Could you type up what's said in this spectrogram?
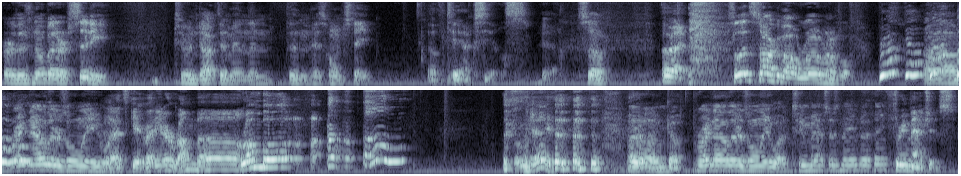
or there's no better city, to induct him in than than his home state. Of TX Seals. Yeah. So All right. so let's talk about Royal Rumble. Um, right now there's only what Let's get ready to rumble. Rumble. Uh, uh, uh, Okay. All right, Um, go. Right now, there's only what two matches named. I think Three matches.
